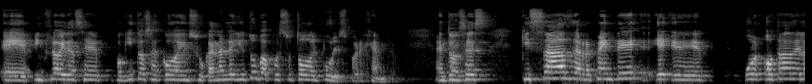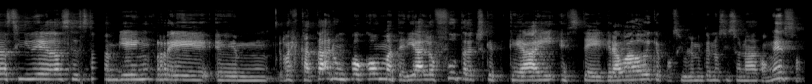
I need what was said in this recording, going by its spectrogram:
Eh, Pink Floyd hace poquito sacó en su canal de YouTube, ha puesto todo el Pulse, por ejemplo. Entonces, quizás de repente eh, eh, otra de las ideas es también em, rescatar un poco material o footage que, hay este, grabado y que posiblemente no se hizo nada con eso.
